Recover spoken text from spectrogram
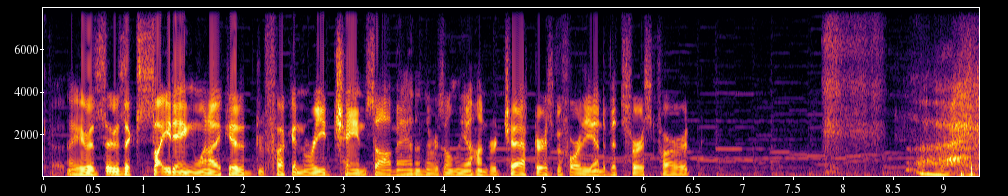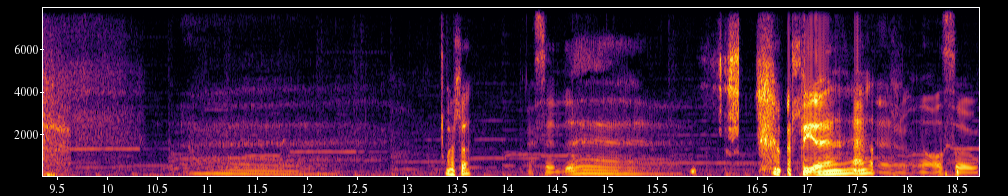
God. Like, it was it was exciting when I could fucking read Chainsaw Man, and there was only a hundred chapters before the end of its first part. Uh, what's that? I said, uh, What's the uh, I don't know. Also,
